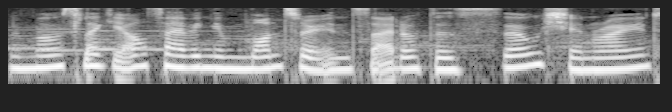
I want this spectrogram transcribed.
We're most likely also having a monster inside of this ocean, right?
